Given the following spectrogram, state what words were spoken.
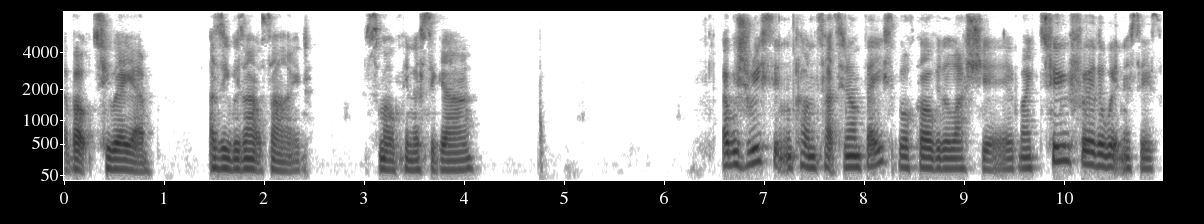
about 2 a.m. as he was outside smoking a cigar. I was recently contacted on Facebook over the last year by two further witnesses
